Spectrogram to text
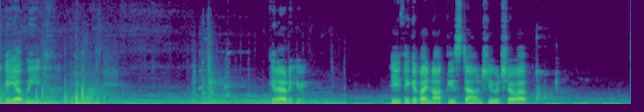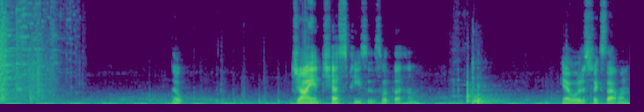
Okay, yeah, leave. Get out of here. Hey, you think if I knock these down, she would show up? Nope. Giant chess pieces, what the hell? Yeah, we'll just fix that one.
